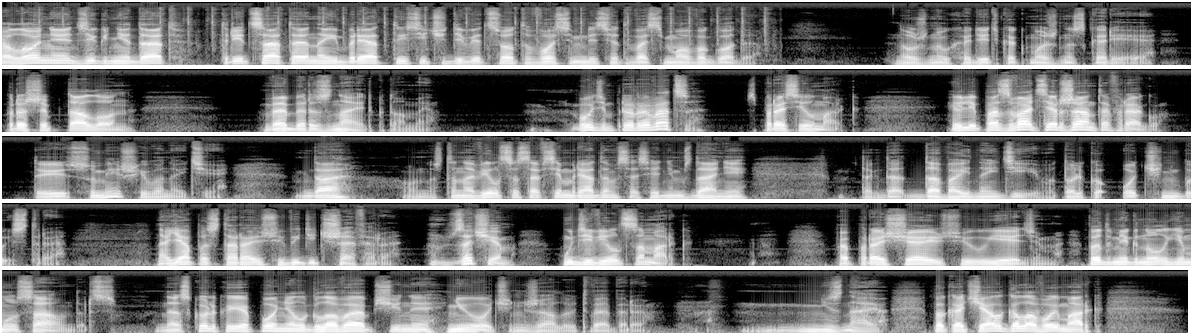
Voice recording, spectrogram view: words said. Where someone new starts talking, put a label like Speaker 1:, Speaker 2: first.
Speaker 1: Колония Дигнидад, 30 ноября 1988 года. «Нужно уходить как можно скорее», — прошептал он. «Вебер знает, кто мы». «Будем прорываться?» — спросил Марк. «Или позвать сержанта Фрагу?» «Ты сумеешь его найти?» «Да, он остановился совсем рядом в соседнем здании». «Тогда давай найди его, только очень быстро. А я постараюсь увидеть Шефера». «Зачем?» — удивился Марк. «Попрощаюсь и уедем», — подмигнул ему Саундерс. Насколько я понял, глава общины не очень жалует Вебера. «Не знаю», — покачал головой Марк.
